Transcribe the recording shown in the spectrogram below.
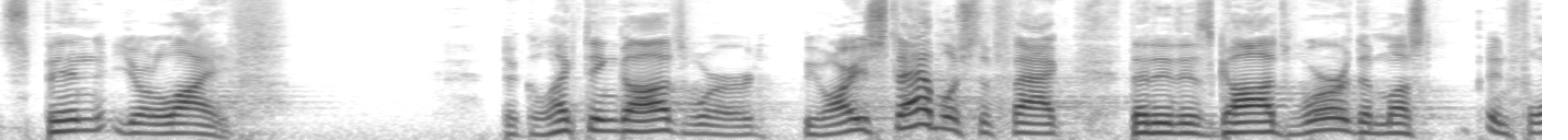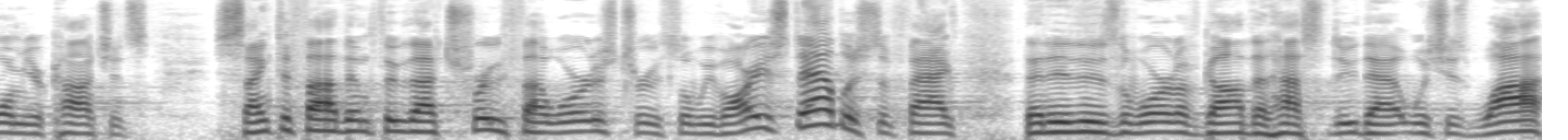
spend your life neglecting God's word We've already established the fact that it is God's word that must inform your conscience. Sanctify them through thy truth. Thy word is truth. So we've already established the fact that it is the word of God that has to do that, which is why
